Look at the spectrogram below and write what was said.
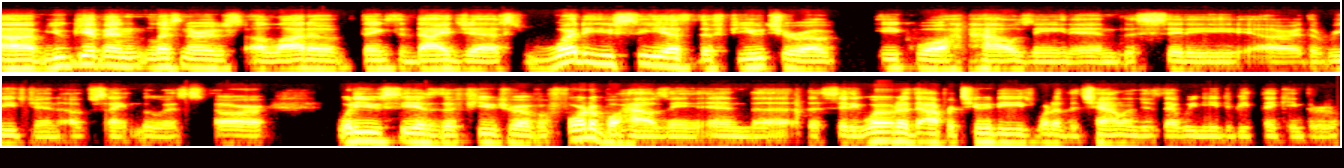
um, you've given listeners a lot of things to digest what do you see as the future of equal housing in the city or the region of St. Louis or what do you see as the future of affordable housing in the, the city? What are the opportunities? What are the challenges that we need to be thinking through?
